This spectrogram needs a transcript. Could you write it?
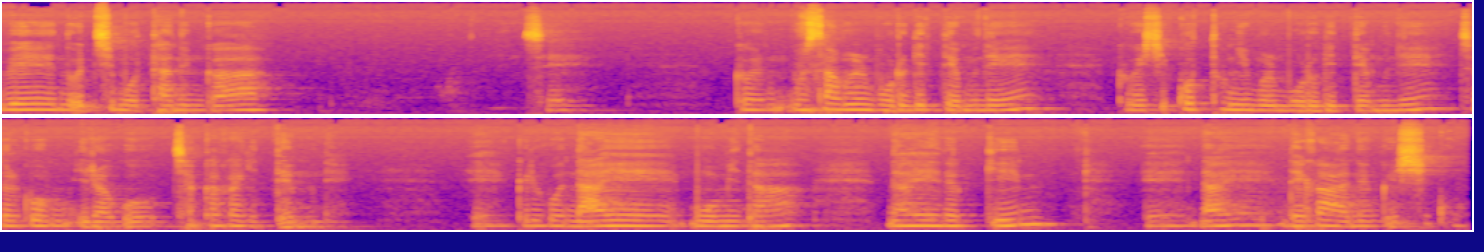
왜 놓지 못하는가? 이제 그건 무상을 모르기 때문에 그것이 고통임을 모르기 때문에 즐거움이라고 착각하기 때문에 예, 그리고 나의 몸이다, 나의 느낌, 예, 나의 내가 아는 것이고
